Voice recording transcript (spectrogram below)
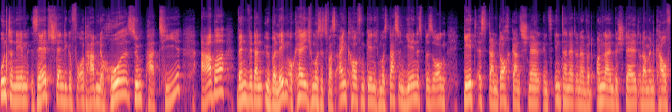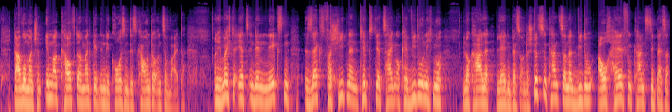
Unternehmen, Selbstständige vor Ort haben eine hohe Sympathie, aber wenn wir dann überlegen, okay, ich muss jetzt was einkaufen gehen, ich muss das und jenes besorgen, geht es dann doch ganz schnell ins Internet und dann wird online bestellt oder man kauft da, wo man schon immer kauft oder man geht in die großen Discounter und so weiter. Und ich möchte jetzt in den nächsten sechs verschiedenen Tipps dir zeigen, okay, wie du nicht nur lokale Läden besser unterstützen kannst, sondern wie du auch helfen kannst, sie besser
